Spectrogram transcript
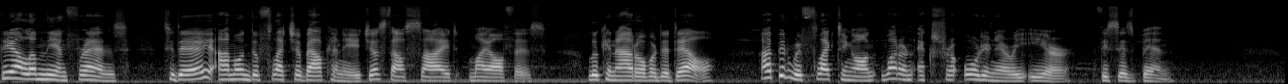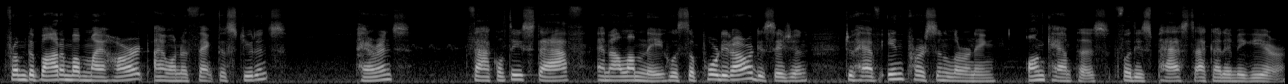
Dear alumni and friends, today I'm on the Fletcher balcony just outside my office, looking out over the Dell. I've been reflecting on what an extraordinary year this has been. From the bottom of my heart, I want to thank the students, parents, faculty, staff, and alumni who supported our decision to have in-person learning on campus for this past academic year.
